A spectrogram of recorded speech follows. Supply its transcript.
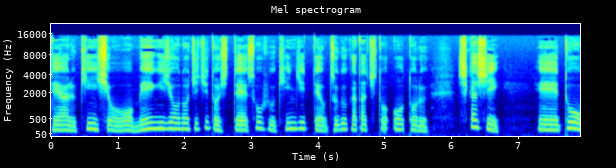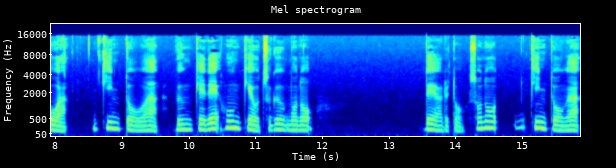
である金将を名義上の父として祖父金実弟を継ぐ形とを取る。しかし、えー、唐は金刀は分家で本家を継ぐものであるとその金刀が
